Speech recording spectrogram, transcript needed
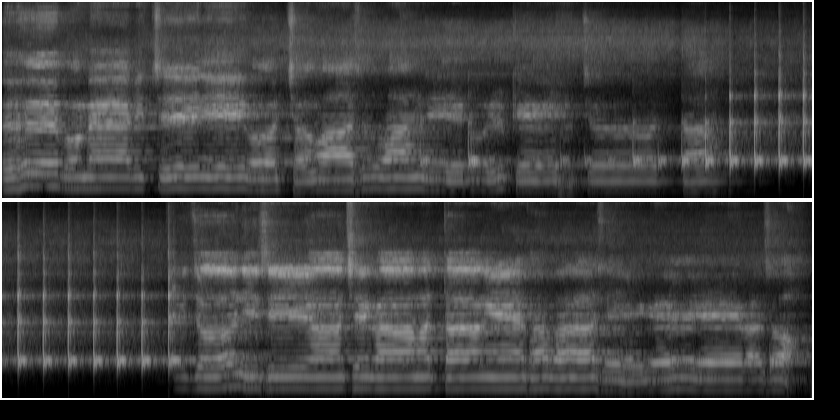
그 봄에 비친 이곳 정화수왕이 붉게 여쭈었다. 대 전이시여 제가 마땅히 사바세계에 가서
